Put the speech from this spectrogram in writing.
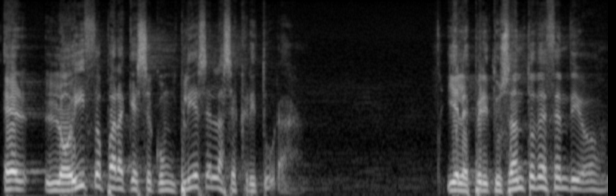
Él lo hizo para que se cumpliesen las escrituras. Y el Espíritu Santo descendió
